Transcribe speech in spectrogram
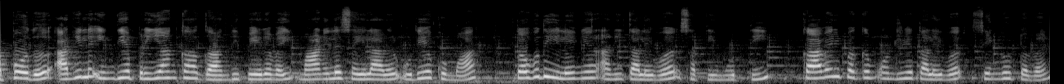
அப்போது அகில இந்திய பிரியங்கா காந்தி பேரவை மாநில செயலாளர் உதயகுமார் தொகுதி இளைஞர் அணி தலைவர் சத்தியமூர்த்தி காவேரிப்பக்கம் ஒன்றிய தலைவர் செங்குட்டவன்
